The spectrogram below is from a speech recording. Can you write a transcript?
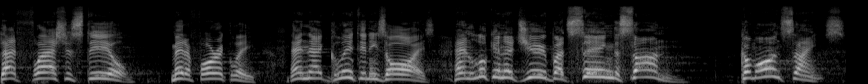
that flash of steel, metaphorically, and that glint in his eyes, and looking at you, but seeing the sun. Come on, saints.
